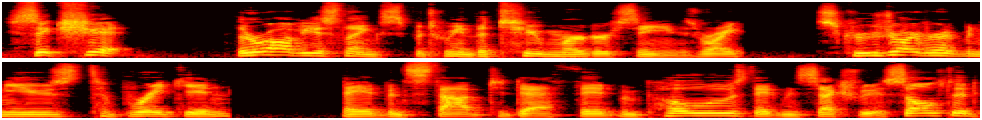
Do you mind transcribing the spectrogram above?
sick shit. There were obvious links between the two murder scenes, right? Screwdriver had been used to break in. They had been stabbed to death. They had been posed. They had been sexually assaulted.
